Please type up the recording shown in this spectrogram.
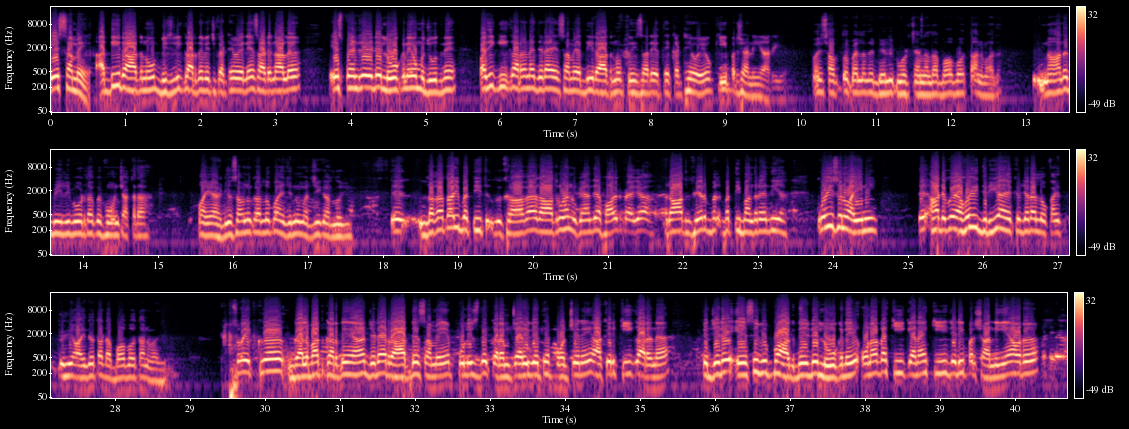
ਇਸ ਸਮੇਂ ਅੱਧੀ ਰਾਤ ਨੂੰ ਬਿਜਲੀ ਘਰ ਦੇ ਵਿੱਚ ਇਕੱਠੇ ਹੋਏ ਨੇ, ਸਾਡੇ ਨਾਲ ਇਸ ਪਿੰਡ ਦੇ ਜਿਹੜੇ ਲੋਕ ਨੇ ਉਹ ਮੌਜੂਦ ਨੇ। ਭਾਜੀ, ਕੀ ਕਾਰਨ ਹੈ ਜਿਹੜਾ ਇਸ ਸਮੇਂ ਅੱਧੀ ਰਾਤ ਨੂੰ ਤੁਸੀਂ ਸਾਰੇ ਇੱਥੇ ਇਕੱਠੇ ਹੋਏ ਹੋ? ਕੀ ਪਰੇਸ਼ਾਨੀ ਆ ਰਹੀ ਹੈ? ਭਾਜੀ, ਸਭ ਤੋਂ ਪਹਿਲਾਂ ਤੇ ਡੇਲੀ ਪੋਰਟ ਚੈਨਲ ਦਾ ਬਹੁਤ ਬਹੁਤ ਧੰਨਵਾਦ। ਨਾ ਤਾਂ ਬਿਜਲੀ ਬੋਰਡ ਦਾ ਕੋਈ ਫੋਨ ਚੱਕਦਾ, ਭਾਵੇਂ ਐਸਡੀਓ ਸਾਹਿਬ ਨੂੰ ਕਰ ਲਓ, ਭਾਵੇਂ ਜਿਹਨੂੰ ਮਰਜ਼ੀ ਕਰ ਲਓ ਜੀ। ਤੇ ਲਗਾਤਾਰ ਹੀ ਬੱਤੀ ਖਰਾਬ ਹੈ, ਰਾਤ ਨੂੰ ਸਾਨੂੰ ਕਹਿੰਦੇ ਆ ਫਾਲਟ ਪੈ ਗਿਆ, ਰਾਤ ਫਿਰ ਬੱਤੀ ਬੰਦ ਰਹਿੰਦੀ ਆ, ਕੋਈ ਸੁਣਵਾਈ ਨਹੀਂ। ਤੇ ਸਾਡੇ ਕੋਲ ਇਹੋ ਹੀ ਜਰੀਆ ਹੈ ਕਿ ਜਿਹੜਾ ਲੋਕਾਂ ਤੁਸੀਂ ਆ ਜਾਂਦੇ ਹੋ, ਤੁਹਾਡਾ ਬਹੁਤ ਬਹੁਤ ਧੰਨਵਾਦ ਜੀ। ਸੋ ਇੱਕ ਗੱਲਬਾਤ ਕਰਦੇ ਆ ਜਿਹੜਾ ਰਾਤ ਦੇ ਸਮੇਂ ਪੁਲਿਸ ਦੇ ਕਰਮਚਾਰੀ ਵੀ ਇੱਥੇ ਪਹੁੰਚੇ ਨੇ। ਆਖਿਰ ਕੀ ਕਾਰਨ ਹੈ ਕਿ ਜਿਹੜੇ ਏਸੀ ਵਿਭਾਗ ਦੇ ਜਿਹੜੇ ਲੋਕ ਨੇ, ਉਹਨਾਂ ਦਾ ਕੀ ਕਹਿਣਾ ਹੈ, ਕੀ ਜਿਹੜੀ ਪਰੇਸ਼ਾਨੀ ਹੈ ਔਰ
